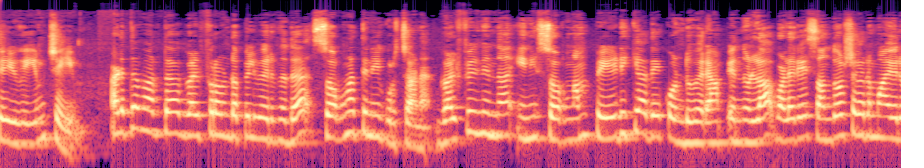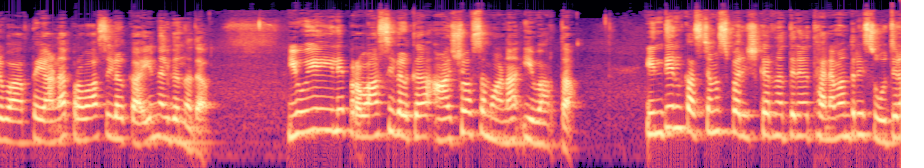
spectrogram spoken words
ചെയ്യുകയും ചെയ്യും. അടുത്ത വാർത്ത ഗൾഫ് റൗണ്ടപ്പിൽ വരുന്നത് സ്വർണത്തിനെ കുറിച്ചാണ്. ഗൾഫിൽ നിന്ന് ഇനി സ്വർണം പേടിക്കാതെ കൊണ്ടുവരാം എന്നുള്ള വളരെ സന്തോഷകരമായ ഒരു വാർത്തയാണ് പ്രവാസികൾക്കായി നൽകുന്നത്. യു എയിലെ പ്രവാസികൾക്ക് ആശ്വാസമാണ് ഈ വാർത്ത. ഇന്ത്യൻ കസ്റ്റംസ് പരിഷ്കരണത്തിന് ധനമന്ത്രി സൂചന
